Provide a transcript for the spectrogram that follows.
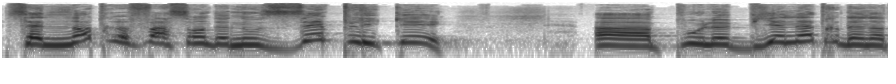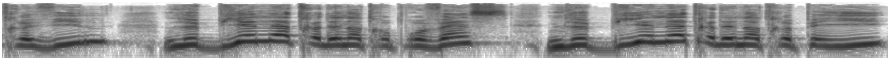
C'est notre façon de nous impliquer euh, pour le bien-être de notre ville, le bien-être de notre province, le bien-être de notre pays,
